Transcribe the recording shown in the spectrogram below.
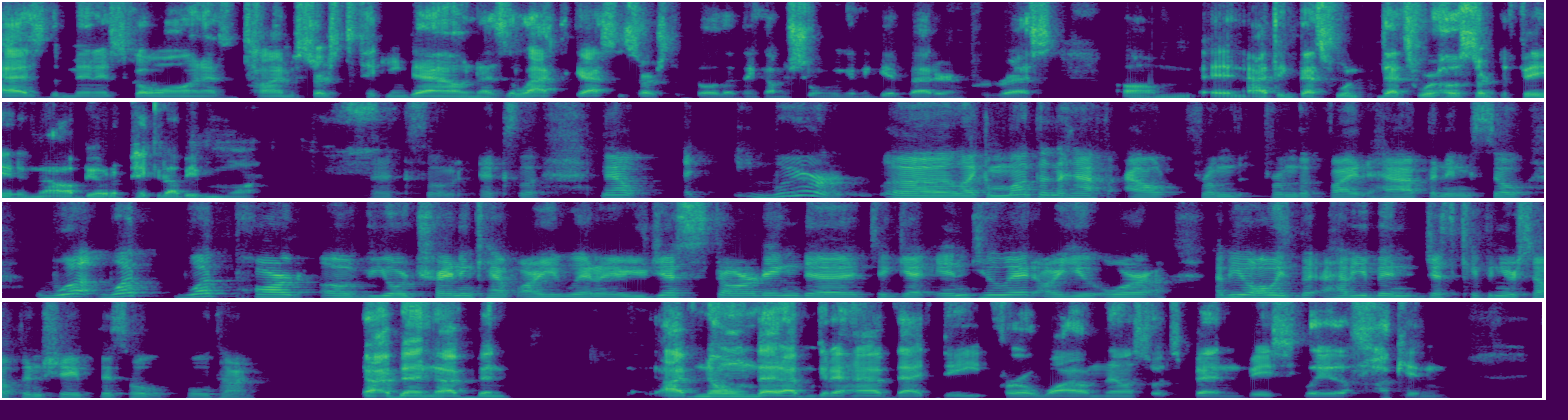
as the minutes go on, as the time starts ticking down, as the lactic acid starts to build, I think I'm sure we're going to get better and progress. Um, and I think that's when that's where he'll start to fade, and I'll be able to pick it up even more. Excellent, excellent. Now we're uh, like a month and a half out from from the fight happening. So what what what part of your training camp are you in? Are you just starting to to get into it? Are you or have you always been, have you been just keeping yourself in shape this whole whole time? I've been I've been I've known that I'm gonna have that date for a while now. So it's been basically a fucking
